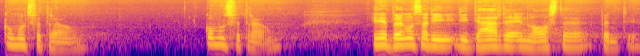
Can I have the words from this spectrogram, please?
Kom ons vertrou hom. Kom ons vertrou hom. En dit bring ons na die die derde en laaste punt toe.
